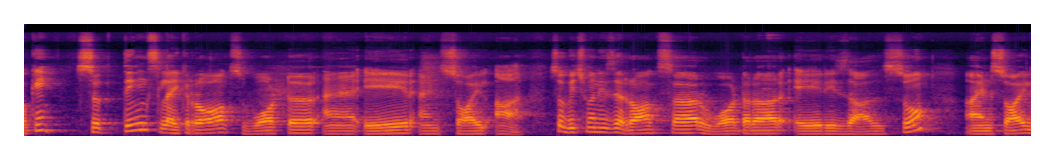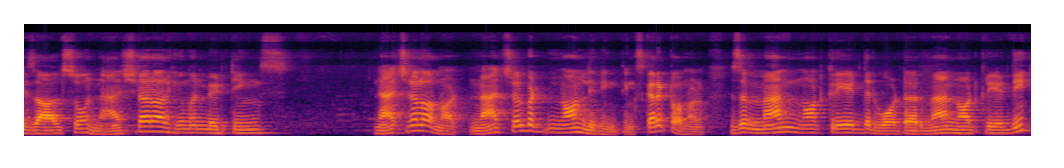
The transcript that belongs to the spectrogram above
okay? So things like rocks water uh, air and soil are. So which one is the rocks are water or air is also and soil is also natural or human made things? Natural or not? Natural but non-living things correct or not? Is a man not create that water? Man not create the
